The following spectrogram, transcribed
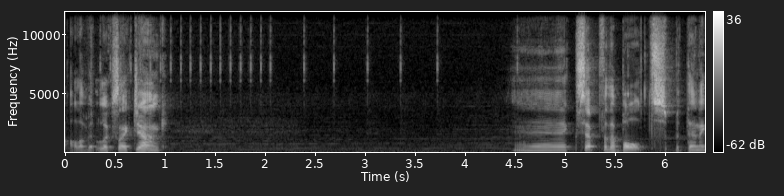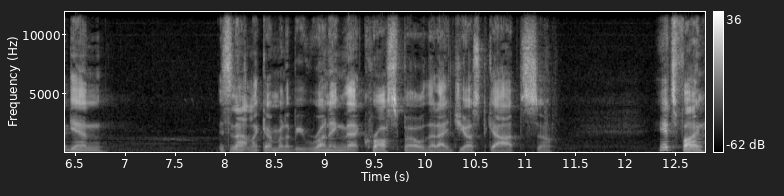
All of it looks like junk. Eh, except for the bolts. But then again, it's not like I'm going to be running that crossbow that I just got, so... It's fine.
